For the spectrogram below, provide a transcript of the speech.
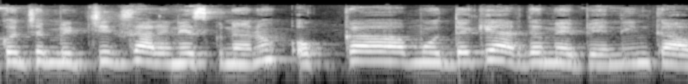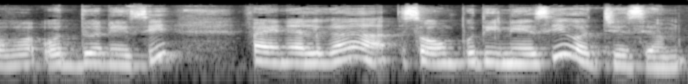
కొంచెం మిర్చికి సాలని వేసుకున్నాను. ఒక్క ముద్దకి అర్థమైపోయింది. ఇంకా అవ్వ- వద్దు అనేసి ఫైనల్గా సోంపు తినేసి వచ్చేసాం.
